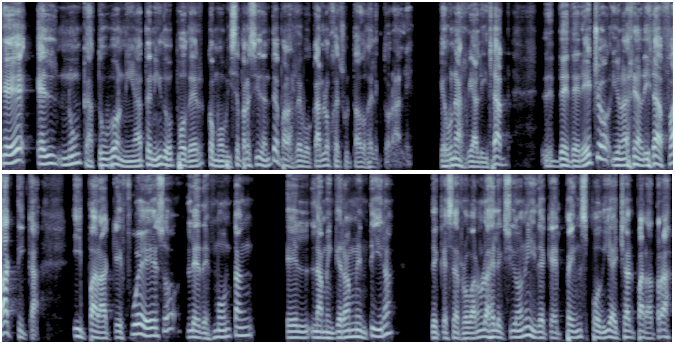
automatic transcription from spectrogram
que él nunca tuvo ni ha tenido poder como vicepresidente para revocar los resultados electorales, que es una realidad de derecho y una realidad fáctica. Y para qué fue eso, le desmontan la gran mentira de que se robaron las elecciones y de que Pence podía echar para atrás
